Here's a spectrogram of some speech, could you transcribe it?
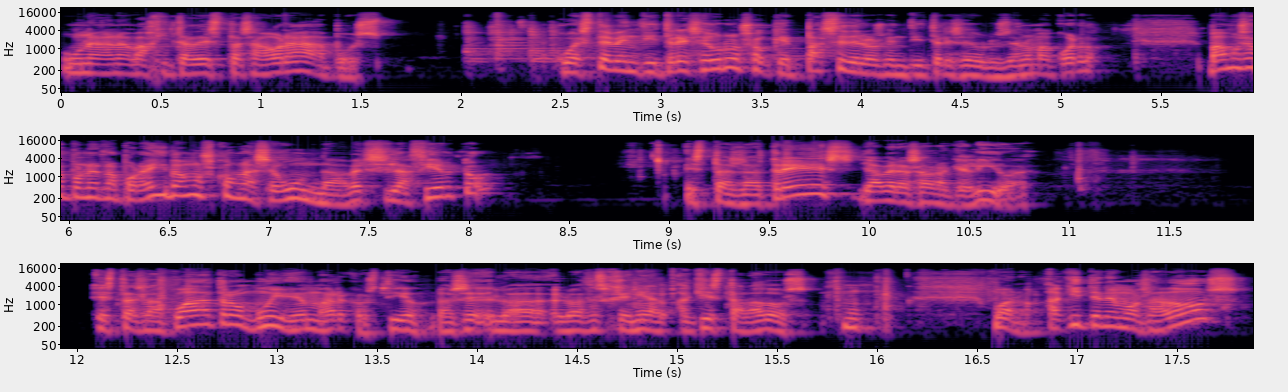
una navajita de estas ahora, pues cueste 23 euros o que pase de los 23 euros, ya no me acuerdo. Vamos a ponerla por ahí, vamos con la segunda, a ver si la acierto. Esta es la 3, ya verás ahora qué lío, ¿eh? Esta es la 4, muy bien Marcos, tío, lo, haces genial. Aquí está la 2. bueno, aquí tenemos la 2.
